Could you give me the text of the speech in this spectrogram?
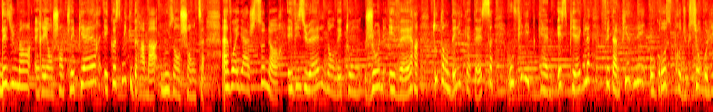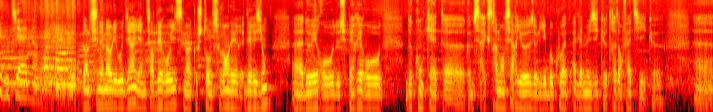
Des humains réenchantent les pierres et Cosmic Drama nous enchante. Un voyage sonore et visuel dans des tons jaunes et verts, tout en délicatesse, où Philippe Ken Espiègle fait un pied de nez aux grosses productions hollywoodiennes. Dans le cinéma hollywoodien, il y a une sorte d'héroïsme que je tourne souvent des dérision, euh, de héros, de super-héros de conquêtes euh, comme ça, extrêmement sérieuses, liées beaucoup à, de la musique très emphatique. Euh, euh,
